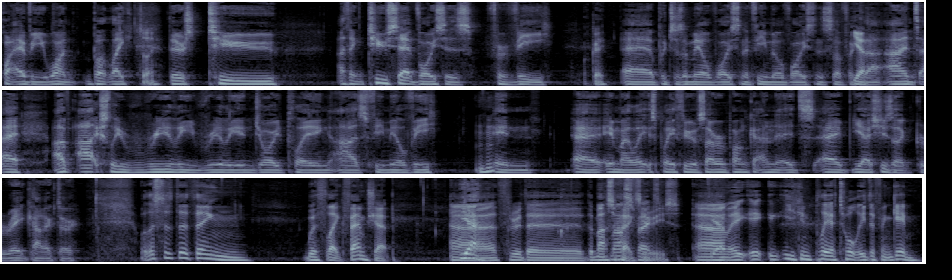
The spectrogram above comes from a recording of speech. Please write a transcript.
whatever you want but like Sorry. there's two I think two set voices for V okay. uh, which is a male voice and a female voice and stuff like Yeah. that. And uh, I've actually really, really enjoyed playing as female V Mm-hmm. in uh, in my latest playthrough of Cyberpunk, and it's uh, yeah, she's a great character. Well, this is the thing with like FemShep. Uh, Yeah. through the the Mass, Mass Effect, Effect. series, um, Yeah. it, it, you can play a totally different game,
